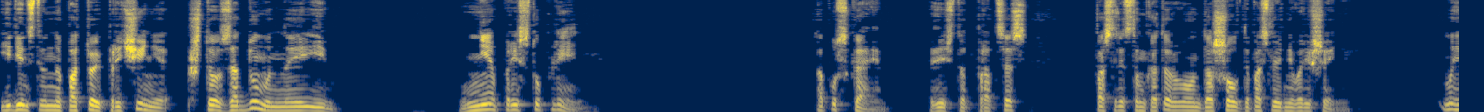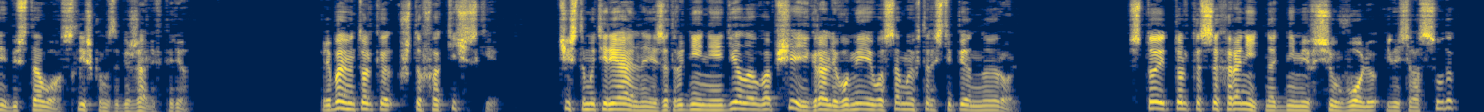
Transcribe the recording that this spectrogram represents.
единственно по той причине, что задуманное им не преступление. Опускаем весь тот процесс, посредством которого он дошел до последнего решения. Мы и без того слишком забежали вперед. Прибавим только, что фактически чисто материальные затруднения дела вообще играли в уме его самую второстепенную роль. Стоит только сохранить над ними всю волю и весь рассудок,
